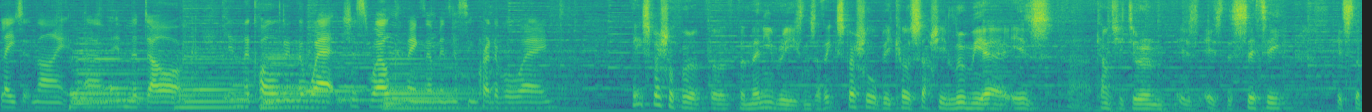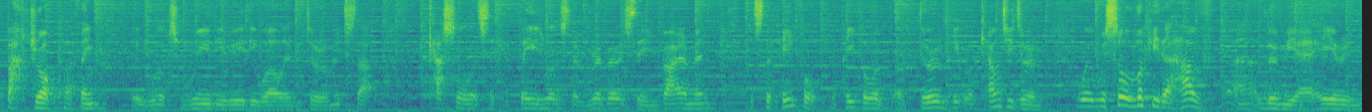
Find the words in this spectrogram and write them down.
late at night, um, in the dark, in the cold, in the wet, just welcoming them in this incredible way. I think special for, for, for many reasons. I think special because actually Lumiere is, uh, County Durham is, is the city. It's the backdrop, I think, it works really, really well in Durham. It's that castle, it's the cathedral, it's the river, it's the environment, it's the people, the people of, of Durham, people of County Durham. We're, we're so lucky to have uh, Lumiere here in,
